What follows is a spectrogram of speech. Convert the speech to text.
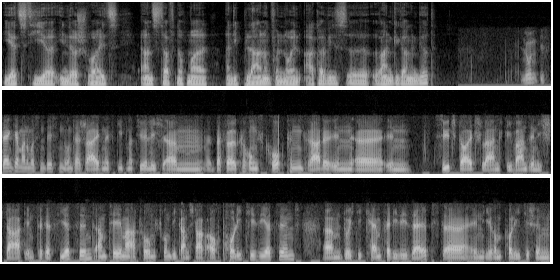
jetzt hier in der Schweiz ernsthaft nochmal an die Planung von neuen AKWs äh, rangegangen wird? Nun, ich denke, man muss ein bisschen unterscheiden. Es gibt natürlich ähm, Bevölkerungsgruppen, gerade in, äh, in Süddeutschland, die wahnsinnig stark interessiert sind am Thema Atomstrom, die ganz stark auch politisiert sind ähm, durch die Kämpfe, die sie selbst äh, in ihrem politischen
